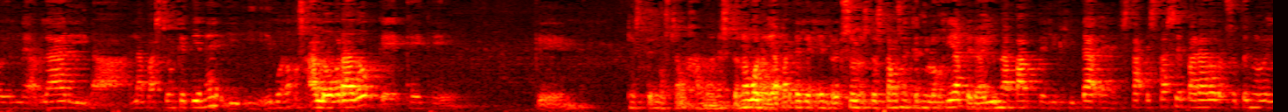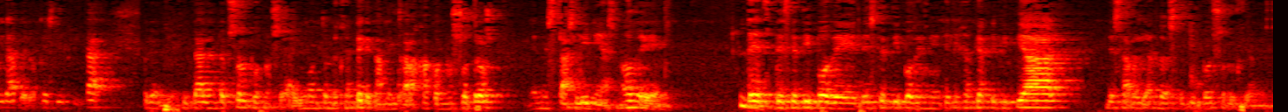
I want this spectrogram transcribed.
oírle hablar y la, pasión que tiene y, bueno, pues ha logrado que, que estemos trabajando en esto. ¿no? Bueno, y aparte que en Repsol nosotros estamos en tecnología, pero hay una parte digital, está, está separado Repsol Tecnología, pero que es digital. Pero en digital en Repsol, pues no sé, hay un montón de gente que también trabaja con nosotros en estas líneas, ¿no? De, de, este tipo de, de, este tipo de inteligencia artificial, desarrollando este tipo de soluciones.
